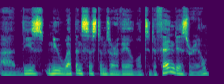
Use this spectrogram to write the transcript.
Uh, these new weapon systems are available to defend Israel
